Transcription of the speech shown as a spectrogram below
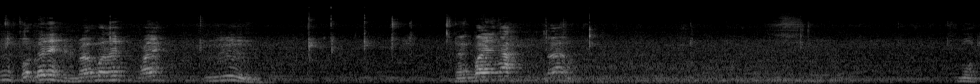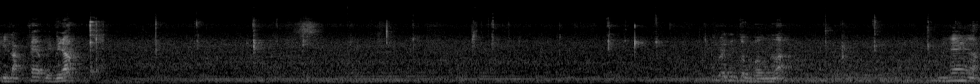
อืมสดเลยเนี่ยเริ่มมาเลยไว้อืมหนึ่งใบนึงอะเด้อหมูกินหลักแซ่บเลยพี่น้องไปกินตุ่มเพิ่งละมันแห้งอะ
